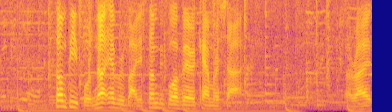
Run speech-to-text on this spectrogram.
some people, not everybody, some people are very camera shy. All right?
